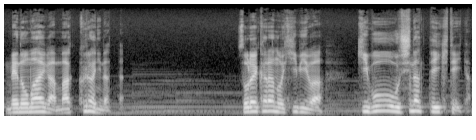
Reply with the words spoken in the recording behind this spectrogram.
目の前が真っ暗になった。それからの日々は希望を失って生きていた。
